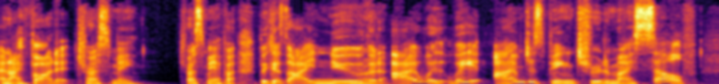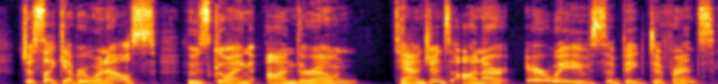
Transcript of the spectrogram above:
And I fought it. Trust me. Trust me, I because I knew Right. that I was. Wait, I'm just being true to myself, just like everyone else who's going on their own tangents on our airwaves. A big difference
